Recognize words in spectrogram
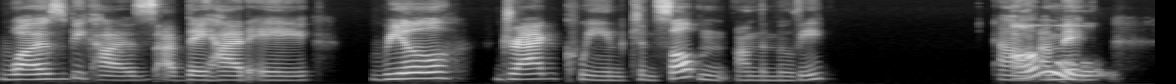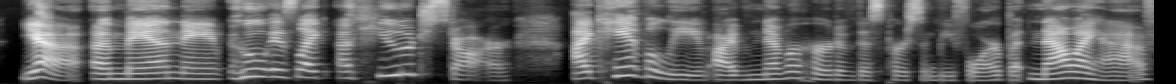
was because uh, they had a real drag queen consultant on the movie. Um, oh. yeah, a man named who is like a huge star I can't believe I've never heard of this person before, but now I have.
